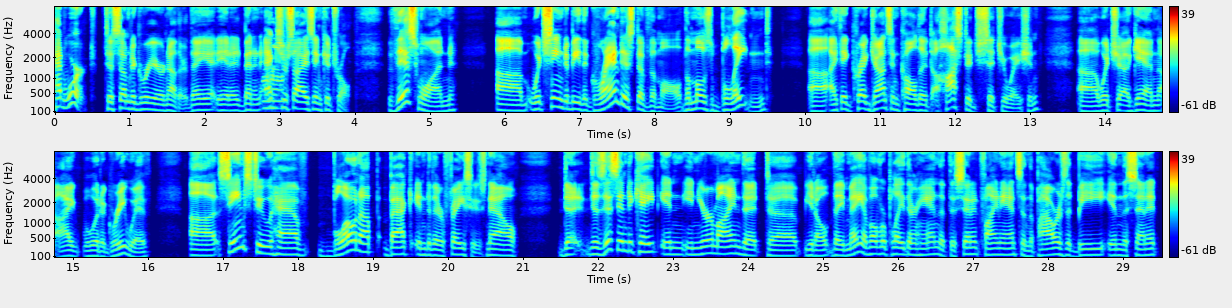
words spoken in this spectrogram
had worked to some degree or another they it had been an uh-huh. exercise in control this one um, which seemed to be the grandest of them all, the most blatant. Uh, I think Craig Johnson called it a hostage situation, uh, which again I would agree with. Uh, seems to have blown up back into their faces. Now, d- does this indicate in in your mind that uh, you know they may have overplayed their hand? That the Senate finance and the powers that be in the Senate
